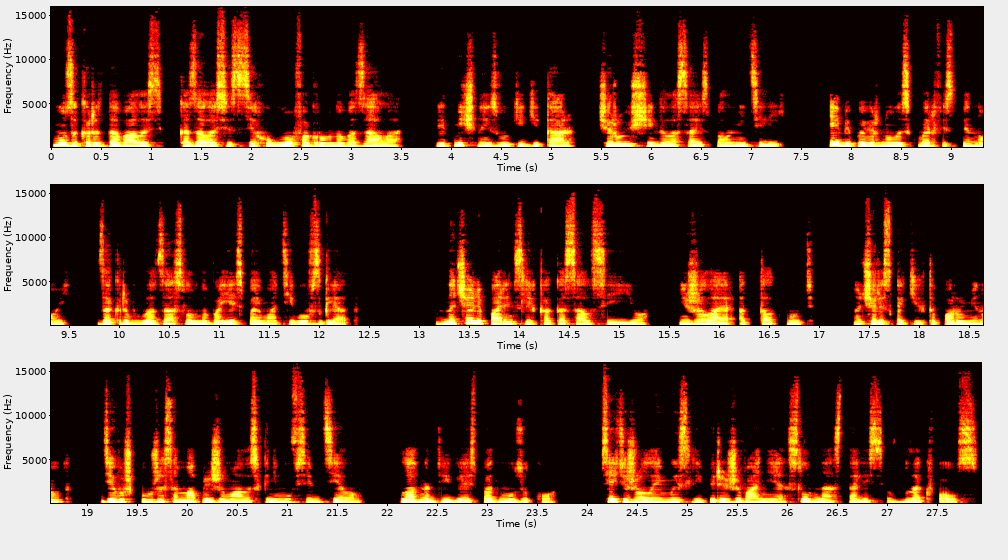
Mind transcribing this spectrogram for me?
Музыка раздавалась, казалось, из всех углов огромного зала, ритмичные звуки гитар, чарующие голоса исполнителей. Эбби повернулась к Мерфи спиной, закрыв глаза, словно боясь поймать его взгляд. Вначале парень слегка касался ее, не желая оттолкнуть, но через каких-то пару минут девушка уже сама прижималась к нему всем телом, плавно двигаясь под музыку. Все тяжелые мысли и переживания словно остались в Блэкфоллс.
